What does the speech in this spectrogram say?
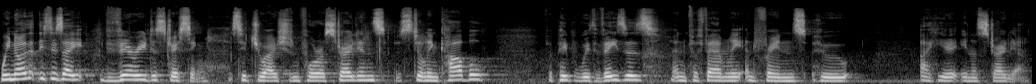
We know that this is a very distressing situation for Australians still in Kabul, for people with visas, and for family and friends who are here in Australia.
